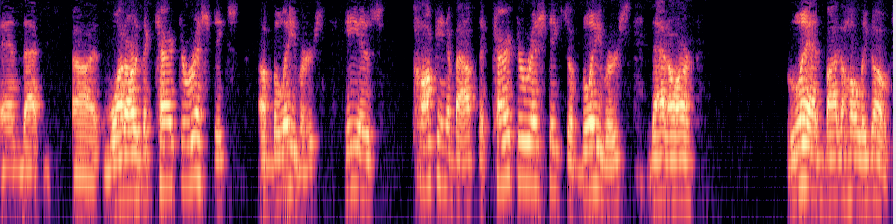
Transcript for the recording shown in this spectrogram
and that uh, what are the characteristics of believers, he is talking about the characteristics of believers that are led by the Holy Ghost.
